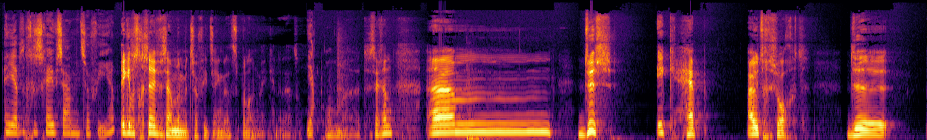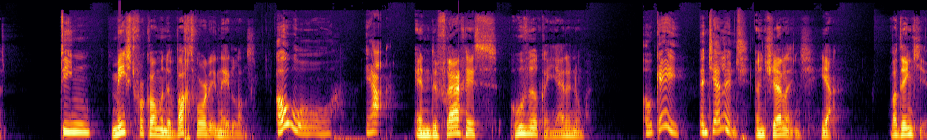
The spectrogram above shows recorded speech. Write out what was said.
En je hebt het geschreven samen met Sofie, hè? Ik heb het geschreven samen met Sofie dat is belangrijk inderdaad om, Ja. om eh, te zeggen. Ehm, dus ik heb uitgezocht de tien meest voorkomende wachtwoorden in Nederland. Oh, ja. En de vraag is, hoeveel kan jij er noemen? Oké, een challenge. Een challenge, ja. Wat denk je?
